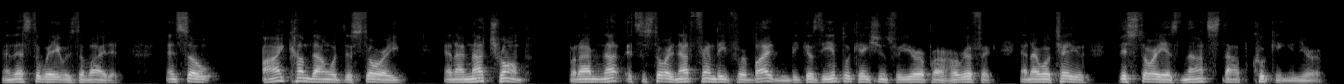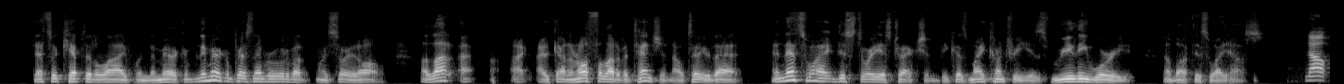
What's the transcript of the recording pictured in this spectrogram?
And that's the way it was divided. And so I come down with this story, and I'm not Trump, but I'm not, it's a story not friendly for Biden because the implications for Europe are horrific. And I will tell you, this story has not stopped cooking in Europe. That's what kept it alive when the American, the American press never wrote about my story at all. A lot, I, I, got an awful lot of attention, I'll tell you that. And that's why this story has traction because my country is really worried about this White House. Now,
